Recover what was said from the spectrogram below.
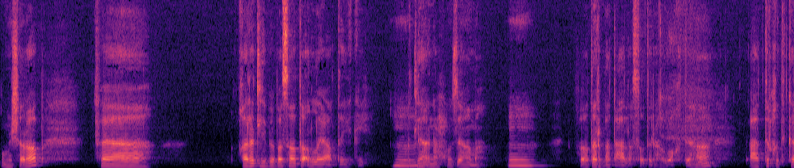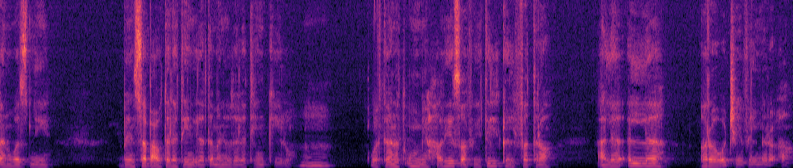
ومن شراب. ف قالت لي ببساطة الله يعطيكي قلت لها أنا حزامة. فضربت على صدرها وقتها. أعتقد كان وزني بين 37 إلى 38 كيلو. وكانت أمي حريصة في تلك الفترة على ألا أرى وجهي في المرآة.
